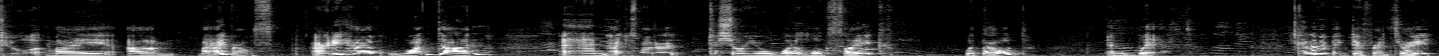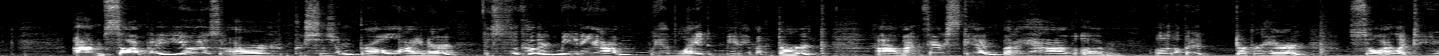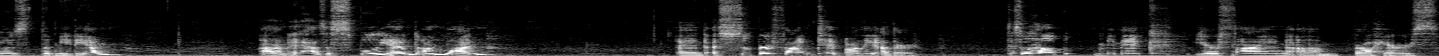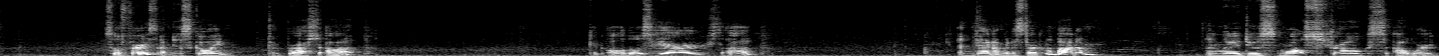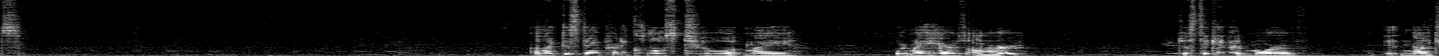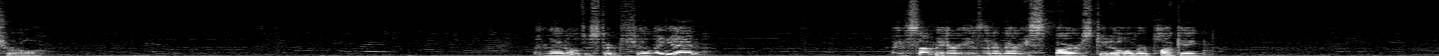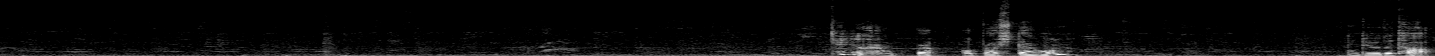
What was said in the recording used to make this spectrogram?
do my, um, my eyebrows. I already have one done and I just wanted to show you what it looks like without and with. Kind of a big difference, right? Um, so I'm going to use our Precision Brow Liner. This is the color medium. We have light, medium, and dark. Um, I'm fair skinned, but I have um, a little bit of darker hair, so I like to use the medium. Um, it has a spoolie end on one and a super fine tip on the other. This will help mimic your fine um, brow hairs. So first I'm just going to brush up, get all those hairs up, and then I'm going to start on the bottom. I'm going to do small strokes outwards. I like to stay pretty close to my where my hairs are just to give it more of natural. And then I'll just start filling in. There's some areas that are very sparse due to over plucking. Okay, and then I'm, I'll brush down and do the top.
